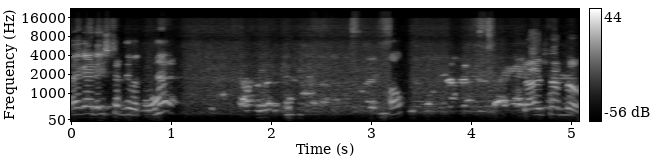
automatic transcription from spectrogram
একা রেজিস্টার দিবে তুমি হ্যাঁ রেজিস্টার দাও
